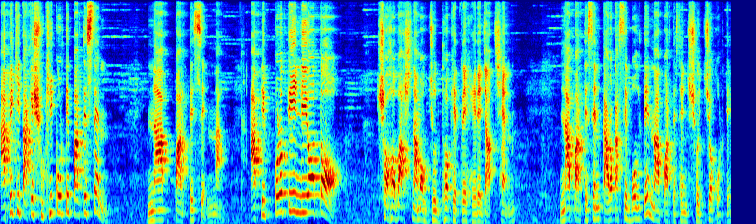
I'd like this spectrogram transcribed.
আপনি কি তাকে সুখী করতে পারতেছেন? না পারতেছেন না। আপনি প্রতিনিয়ত সহবাস নামক যুদ্ধক্ষেত্রে হেরে যাচ্ছেন। না পারতেছেন কারও কাছে বলতে, না পারতেছেন সহ্য করতে।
